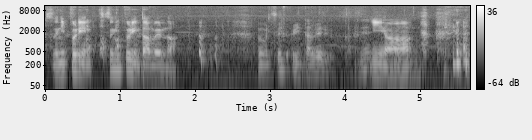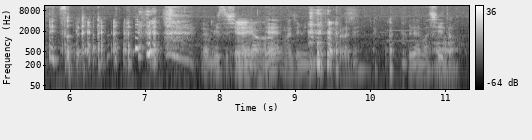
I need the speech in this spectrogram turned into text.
通にプリン普通にプリン食べるんだうん普通にプリン食べるからね。いいな。うん。ミスしないようにね。真面目にからね。羨ましいと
